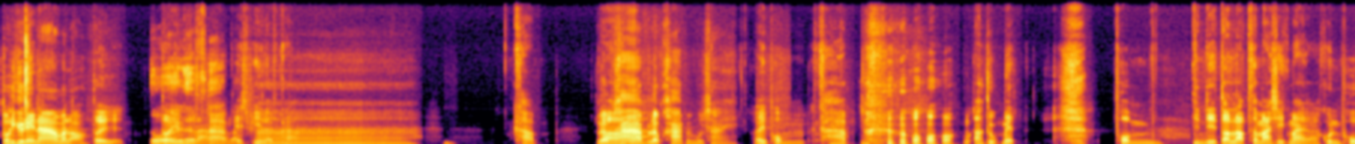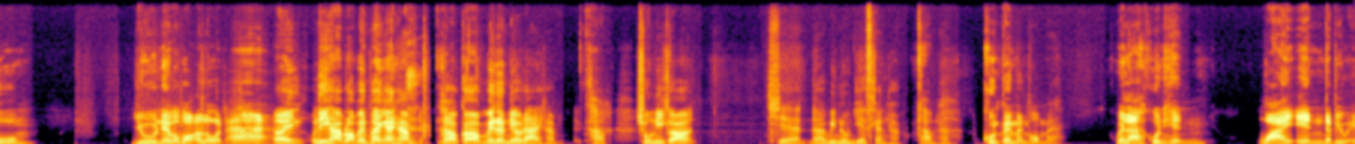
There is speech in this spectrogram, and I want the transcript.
ตัวที่อยู่ในน้ำอะเหรอ ตัวตัวตัวอยู่ในเลิฟร้านคาร์บอะ HP เลิฟครับอ่าครับเลิฟคาร์บอ่าเลิฟคาร์บเป็นผู้ชายเฮ้ยผมครับเอาทุกเม็ด ผมยินดีต้อนรับสมาชิกใหม่นะคุณภูมิ you never walk alone อ่าเอ้ยวันนี้ครับเราเป็นเพื่อนกันครับครับเราก็ไม่เดินเดียวดายครับ ครับ ช่วงนี้ก็เชียร์ดาวินนูนเยสกันครับ ครับขอณครับ คุณเป็นเหมือนผมไหมเวลาคุณเห็น Y N W A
